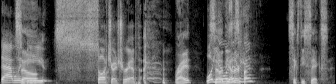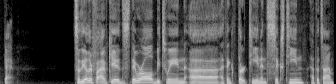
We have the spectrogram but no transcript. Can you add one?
That would So- be such a trip. right? what So year the was this other fi- again? 66. So the other five kids, they were all between, uh, I think, 13 and 16 at the time.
